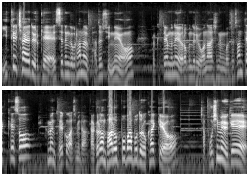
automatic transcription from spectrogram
이틀 차에도 이렇게 S 등급을 하나 받을 수 있네요. 그렇기 때문에 여러분들이 원하시는 것을 선택해서 하면 될 것 같습니다. 자, 그럼 바로 뽑아보도록 할게요. 자, 보시면 이게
